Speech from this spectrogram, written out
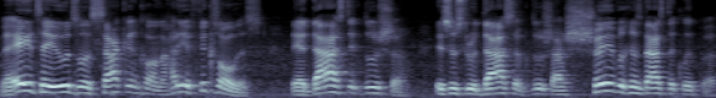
The hey, to you, it's a second call now. How do you fix all this? The adastic dusha. This is through das of Kedusha. Shevach is das the Klippa.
